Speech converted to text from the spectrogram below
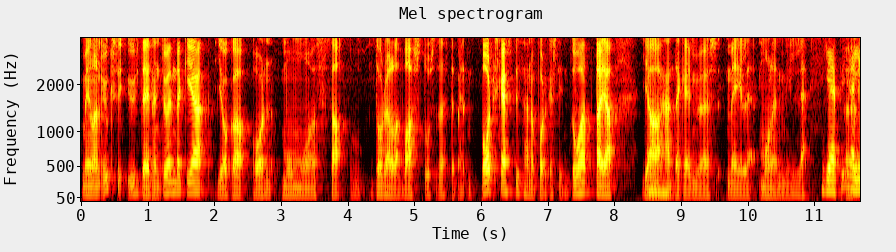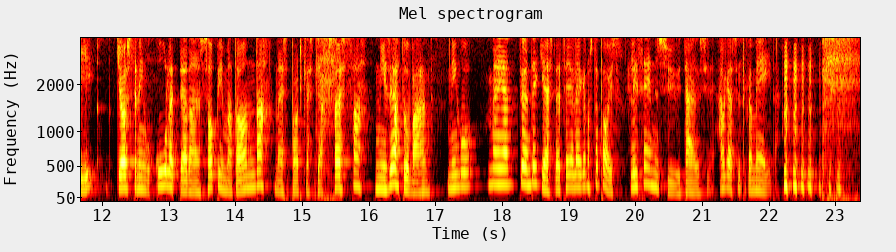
meillä on yksi yhteinen työntekijä, joka on muun muassa todella vastuussa tästä meidän podcastista. Hän on podcastin tuottaja ja mm. hän tekee myös meille molemmille. Jep, äh. eli jos te niinku kuulette jotain sopimatonta näissä podcast-jaksoissa, niin se johtuu vaan niinku meidän työntekijästä, että se ei ole leikannut sitä pois. Eli sen syy täysin. Älkää syyttäkö meitä.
